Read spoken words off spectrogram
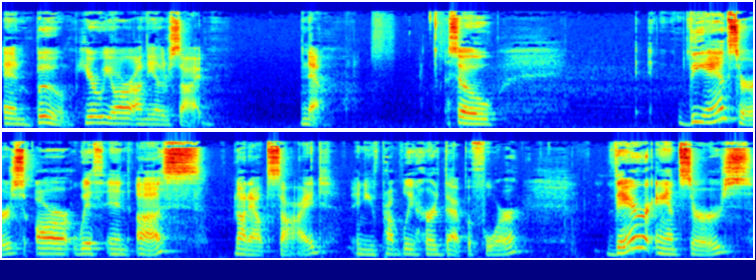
and boom, here we are on the other side. No. So the answers are within us, not outside and you've probably heard that before, their answers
